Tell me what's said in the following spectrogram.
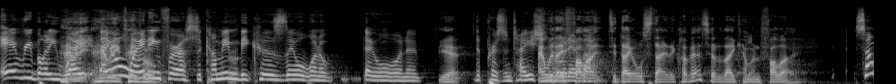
everybody How wait. how They're all people? waiting for us to come in because they all want to. They all want to. Yeah. The presentation And were they whatever. follow? Did they all stay at the clubhouse, or did they come and follow? Some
